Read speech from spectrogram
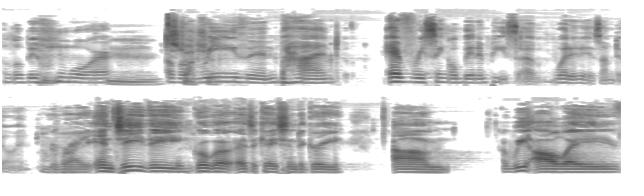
a little bit more mm. of a reason behind every single bit and piece of what it is I'm doing. Right. In GED, Google Education degree, um, we always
